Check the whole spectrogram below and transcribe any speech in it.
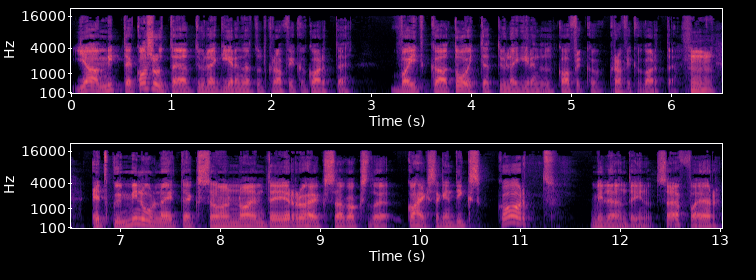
ja mitte kasutajate ülekiirendatud graafikakaarte, vaid ka tootjate ülekiirendatud graafika, graafikakaarte hmm.. Et kui minul näiteks on AMD R9 kakssada kaheksakümmend X kaart, mille on teinud Sapphire,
